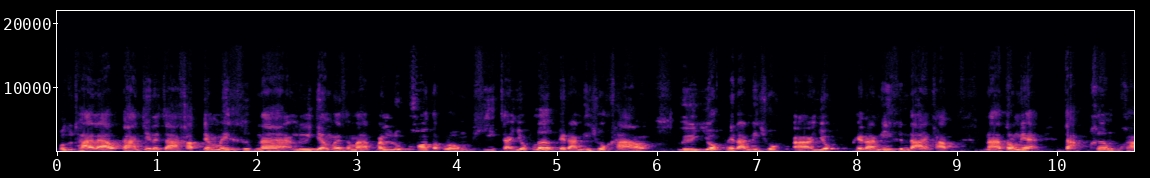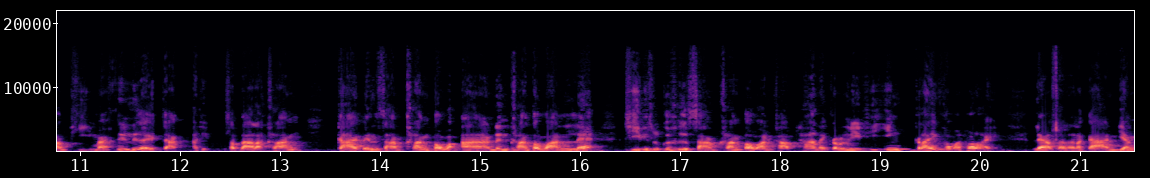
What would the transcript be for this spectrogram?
ผลสุดท้ายแล้วการเจรจาครับยังไม่คืบหน้า หรือยังไม่สามารถบรรลุข้อตกลงที่จะยกเลิกเพดานหนี้ชั่วคราว หรือยกเพดานหนี้ชั่วอ่ายกเพดานหนี้ขึ้นได้ครับณตรงนี้จะเพิ่มความถี่มากเรื่อยๆ จากอาทิตย์สัปดาห์ละครั้ง กลายเป็น 3 ครั้งต่อวันหนึ่งครั้งต่อวัน และถี่ที่สุดก็คือ 3 ครั้งต่อวันครับ ถ้าในกรณีที่ยิ่งใกล้เข้ามาเท่าไหร่ แล้วสถานการณ์ยัง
